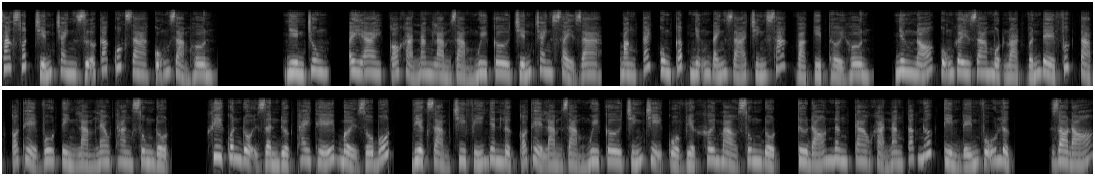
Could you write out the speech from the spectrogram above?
xác suất chiến tranh giữa các quốc gia cũng giảm hơn. Nhìn chung, AI có khả năng làm giảm nguy cơ chiến tranh xảy ra bằng cách cung cấp những đánh giá chính xác và kịp thời hơn, nhưng nó cũng gây ra một loạt vấn đề phức tạp có thể vô tình làm leo thang xung đột. Khi quân đội dần được thay thế bởi robot, việc giảm chi phí nhân lực có thể làm giảm nguy cơ chính trị của việc khơi mào xung đột, từ đó nâng cao khả năng các nước tìm đến vũ lực. Do đó,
